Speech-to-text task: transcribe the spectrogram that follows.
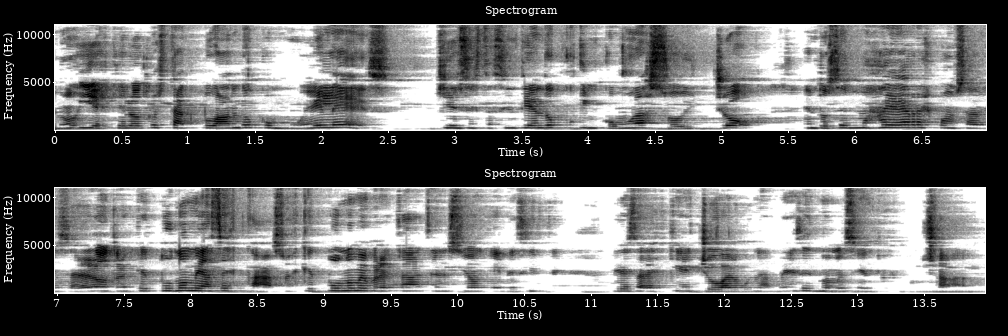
¿no? Y es que el otro está actuando como él es. Quien se está sintiendo incómoda soy yo. Entonces, más allá de responsabilizar al otro, es que tú no me haces caso, es que tú no me prestas atención, es decirte, mira, sabes que yo algunas veces no me siento escuchada.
